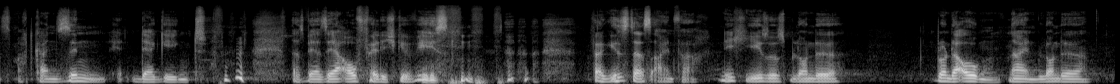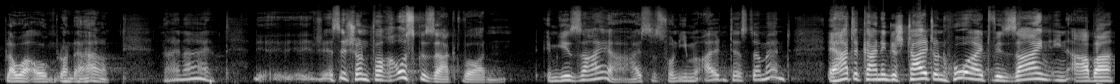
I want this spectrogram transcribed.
Das macht keinen Sinn in der Gegend. Das wäre sehr auffällig gewesen. Vergiss das einfach. Nicht Jesus blonde, blonde Augen, nein, blonde, blaue Augen, blonde Haare. Nein, nein. Es ist schon vorausgesagt worden. Im Jesaja heißt es von ihm im Alten Testament. Er hatte keine Gestalt und Hoheit, wir sahen ihn aber,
